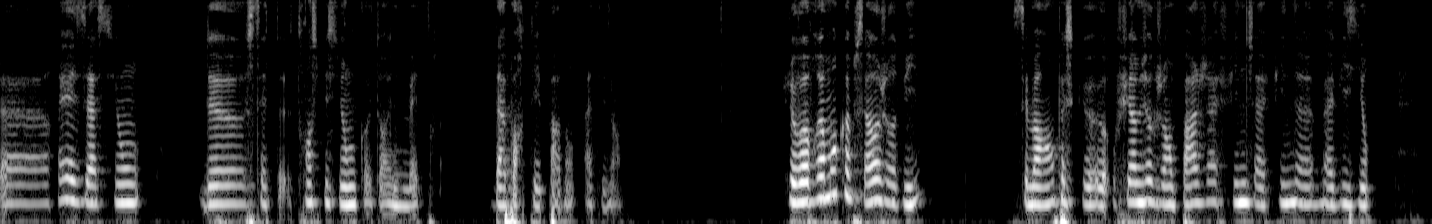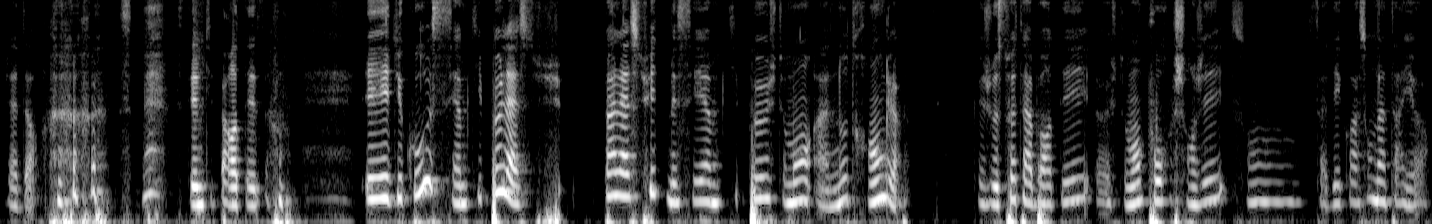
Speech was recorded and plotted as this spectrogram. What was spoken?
la réalisation de cette transmission que tu as envie de mettre, d'apporter, pardon, à tes enfants. Je le vois vraiment comme ça aujourd'hui. C'est marrant parce que au fur et à mesure que j'en parle, j'affine, j'affine euh, ma vision. J'adore. C'était une petite parenthèse. Et du coup, c'est un petit peu la pas la suite, mais c'est un petit peu justement un autre angle que je souhaite aborder euh, justement pour changer son, sa décoration d'intérieur.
